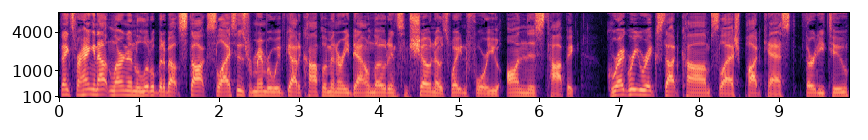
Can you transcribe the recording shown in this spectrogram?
Thanks for hanging out and learning a little bit about stock slices. Remember, we've got a complimentary download and some show notes waiting for you on this topic. GregoryRicks.com slash podcast 32.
